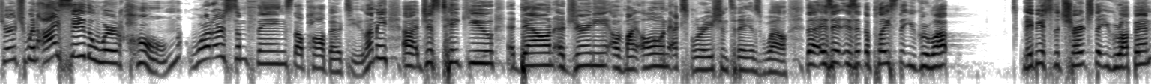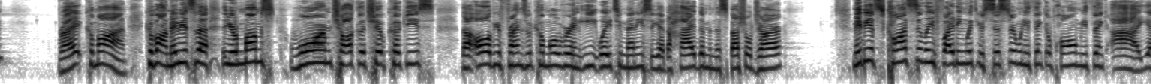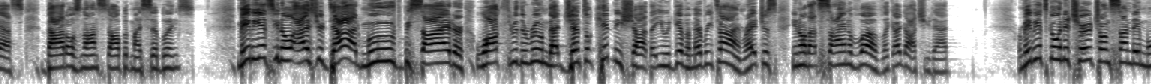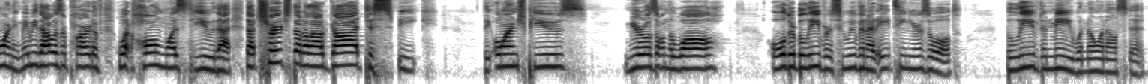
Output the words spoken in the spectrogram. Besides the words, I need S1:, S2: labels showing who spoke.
S1: Church, when I say the word home, what are some things that pop out to you? Let me uh, just take you down a journey of my own exploration today as well. The, is, it, is it the place that you grew up? Maybe it's the church that you grew up in, right? Come on, come on. Maybe it's the, your mom's warm chocolate chip cookies that all of your friends would come over and eat way too many, so you had to hide them in the special jar. Maybe it's constantly fighting with your sister. When you think of home, you think, ah, yes, battles nonstop with my siblings. Maybe it's, you know, as your dad moved beside or walked through the room, that gentle kidney shot that you would give him every time, right? Just, you know, that sign of love. Like, I got you, dad. Or maybe it's going to church on Sunday morning. Maybe that was a part of what home was to you, that, that church that allowed God to speak. The orange pews, murals on the wall, older believers who, even at 18 years old, believed in me when no one else did.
